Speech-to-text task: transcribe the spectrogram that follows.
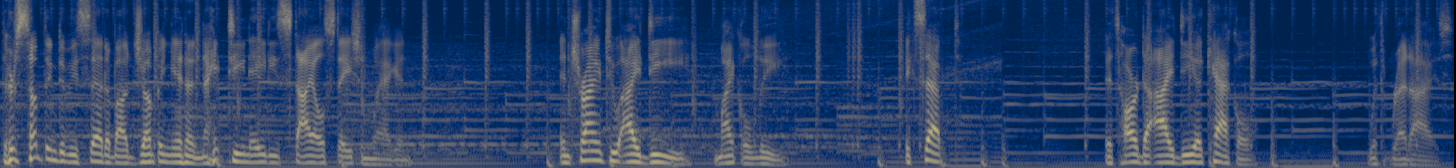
there's something to be said about jumping in a 1980s style station wagon and trying to ID Michael Lee. Except, it's hard to ID a cackle with red eyes.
